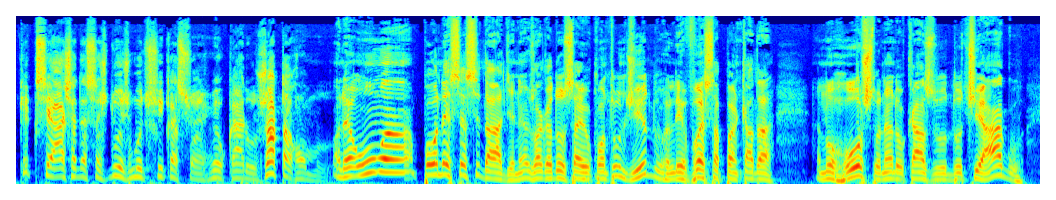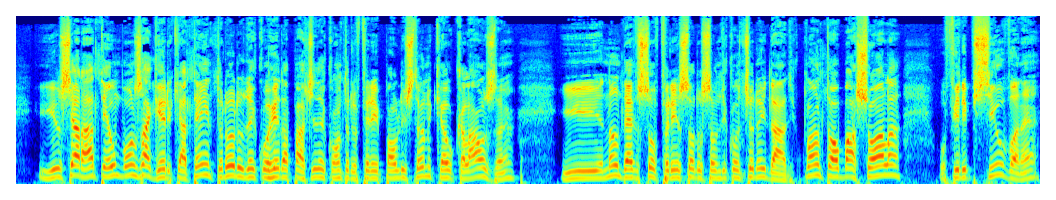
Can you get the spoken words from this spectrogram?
O que, que você acha dessas duas modificações, meu caro J. Romulo? Olha, uma por necessidade, né? O jogador saiu contundido, levou essa pancada no rosto, né? No caso do Thiago. E o Ceará tem um bom zagueiro que até entrou no decorrer da partida contra o Frei Paulistano, que é o Klaus, né? E não deve sofrer solução de continuidade. Quanto ao Bachola, o Felipe Silva, né?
